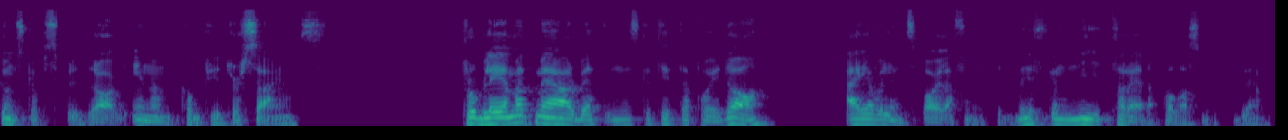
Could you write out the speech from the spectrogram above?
kunskapsbidrag inom computer science. Problemet med arbetet ni ska titta på idag, är jag vill inte spoila för mycket, det ska ni ta reda på vad som är problemet.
